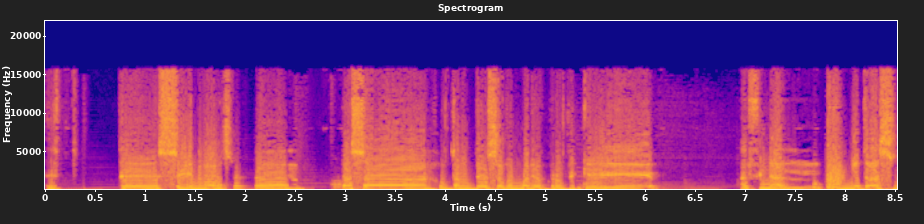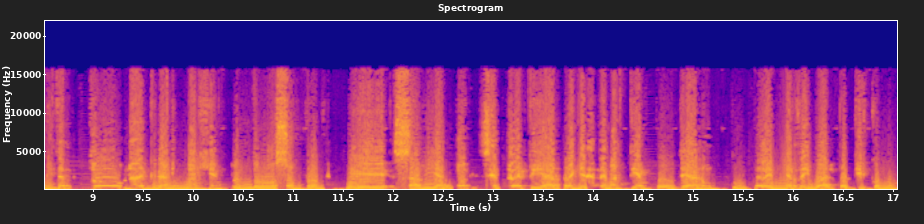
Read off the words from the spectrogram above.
este, sí, no, pasa justamente eso con varios profes que al final no transmiten toda una gran imagen. Cuando son profes que sabiendo que cierta actividad requiere de más tiempo, te dan un punto de mierda igual porque es como,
